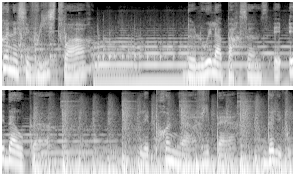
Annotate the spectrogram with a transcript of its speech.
Connaissez-vous l'histoire de Louella Parsons et Eda Hopper, les premières vipères d'Hollywood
